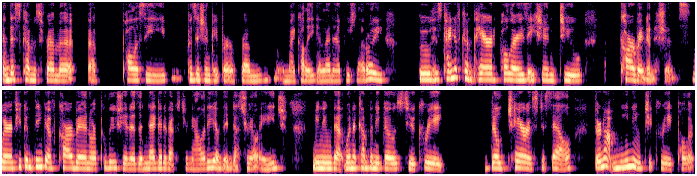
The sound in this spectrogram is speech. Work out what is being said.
and this comes from a, a policy position paper from my colleague Elena Puig-Larrauri, who has kind of compared polarization to carbon emissions, where if you can think of carbon or pollution as a negative externality of the industrial age, meaning that when a company goes to create, build chairs to sell, they're not meaning to create polar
